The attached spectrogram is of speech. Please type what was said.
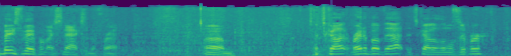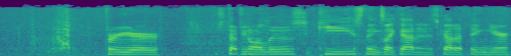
Basically, I put my snacks in the front. Um, it's got, right above that, it's got a little zipper for your stuff you don't want to lose, keys, things like that, and it's got a thing here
